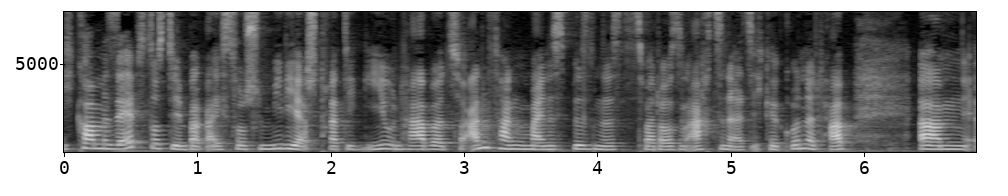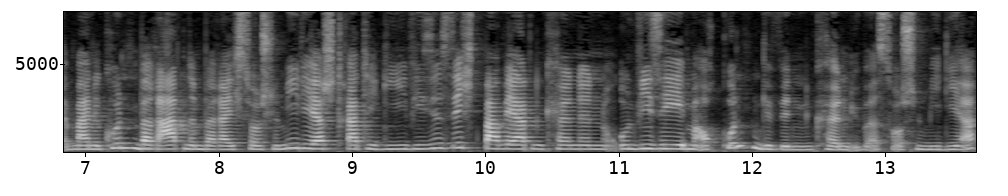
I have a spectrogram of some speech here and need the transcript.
Ich komme selbst aus dem Bereich Social Media Strategie und habe zu Anfang meines Business 2018, als ich gegründet habe, ähm, meine Kunden beraten im Bereich Social Media Strategie, wie sie sichtbar werden können und wie sie eben auch Kunden gewinnen können über Social Media.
